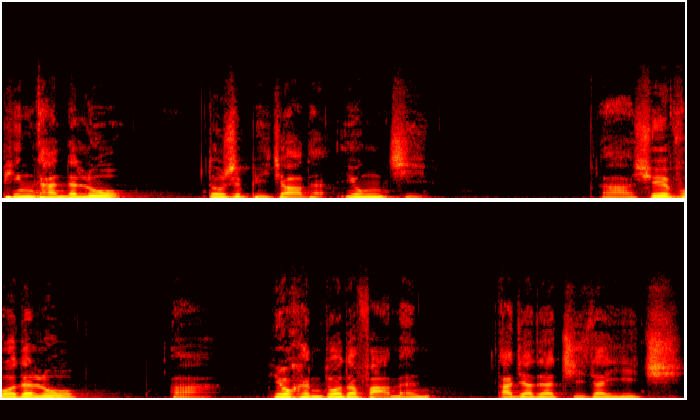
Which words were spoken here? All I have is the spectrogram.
平坦的路都是比较的拥挤，啊，学佛的路啊，有很多的法门。大家在挤在一起，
